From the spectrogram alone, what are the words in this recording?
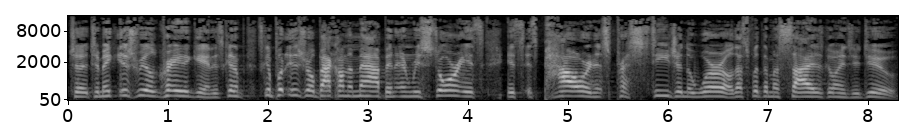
to, to make Israel great again. It's going to, it's going to put Israel back on the map and, and restore its, its, its power and its prestige in the world. That's what the Messiah is going to do.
